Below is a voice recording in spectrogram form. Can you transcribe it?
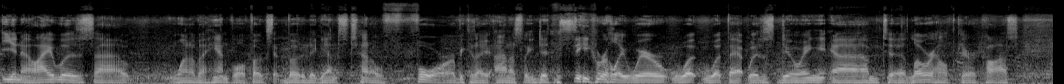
you know, I was uh, one of a handful of folks that voted against 1004 because I honestly didn't see really where what what that was doing um, to lower healthcare costs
